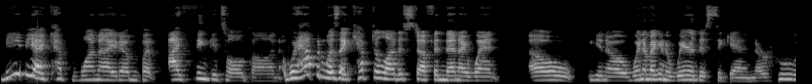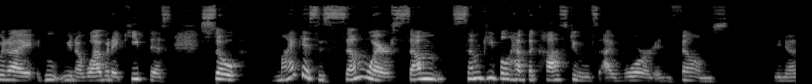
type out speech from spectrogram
maybe i kept one item but i think it's all gone what happened was i kept a lot of stuff and then i went oh you know when am i going to wear this again? Or who would i who you know why would i keep this? So my guess is somewhere some some people have the costumes i wore in films you know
